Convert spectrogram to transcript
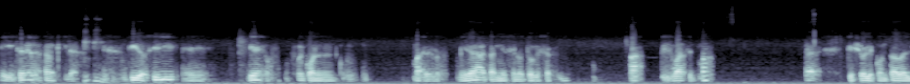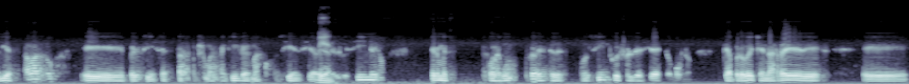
Sí, se ve más tranquila. En ese sentido, sí. Eh, bien, fue con, más de la unidad, también se notó que se más, más que yo les contaba el día sábado, eh, pero sí, se está mucho más tranquilo, hay más conciencia del vecino. Con algún referente de 5 yo le decía esto, bueno, que aprovechen las redes eh,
